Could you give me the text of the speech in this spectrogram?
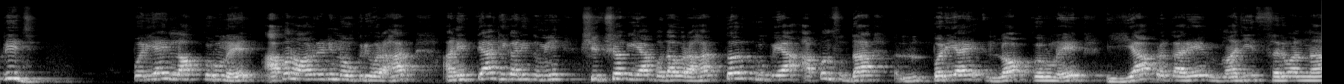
प्लीज पर्याय लॉक करू नयेत. आपण ऑलरेडी नोकरीवर आहात आणि त्या ठिकाणी तुम्ही शिक्षक या पदावर आहात. तर कृपया आपण सुद्धा पर्याय लॉक करू नयेत. या प्रकारे माझी सर्वांना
